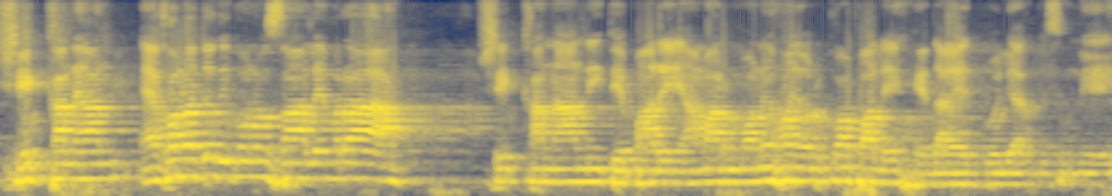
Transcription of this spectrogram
শিক্ষা নেন। এখনও যদি কোনো জালেমরা শিক্ষা না নিতে পারে, আমার মনে হয় ওর কপালে হেদায়েত বলে আর কিছু নেই।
